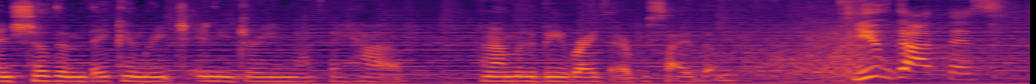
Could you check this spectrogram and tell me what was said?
and show them they can reach any dream that they have and I'm going to be right there beside them. You've got this.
